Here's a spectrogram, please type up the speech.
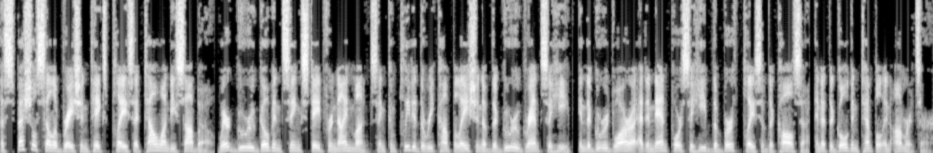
A special celebration takes place at Talwandi Sabo where Guru Gobind Singh stayed for nine months and completed the recompilation of the Guru Granth Sahib, in the Gurudwara at Anandpur Sahib the birthplace of the Khalsa, and at the Golden Temple in Amritsar.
